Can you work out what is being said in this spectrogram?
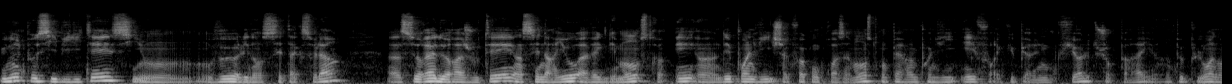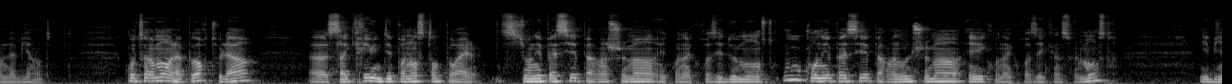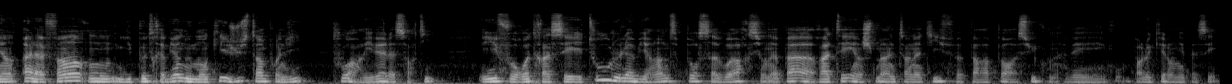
Une autre possibilité, si on veut aller dans cet axe-là, euh, serait de rajouter un scénario avec des monstres et des points de vie. Chaque fois qu'on croise un monstre, on perd un point de vie. Et il faut récupérer une fiole, toujours pareil, un peu plus loin dans le labyrinthe. Contrairement à la porte, là, euh, ça crée une dépendance temporelle. Si on est passé par un chemin et qu'on a croisé deux monstres, ou qu'on est passé par un autre chemin et qu'on a croisé qu'un seul monstre, eh bien à la fin, il peut très bien nous manquer juste un point de vie pour arriver à la sortie. Et il faut retracer tout le labyrinthe pour savoir si on n'a pas raté un chemin alternatif par rapport à celui par lequel on est passé.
